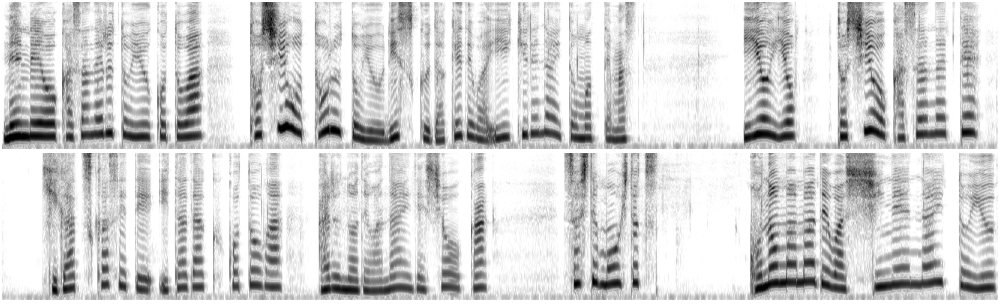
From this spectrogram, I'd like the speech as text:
年齢を重ねるということは年を取るというリスクだけでは言い切れないと思ってます。いよいよ年を重ねて気がつかせていただくことがあるのではないでしょうか。そしてもう一つ、このままでは死ねないという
